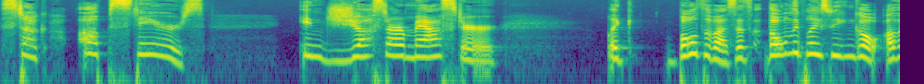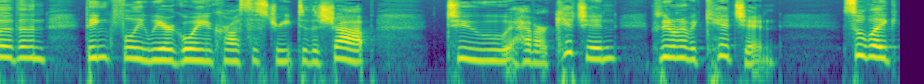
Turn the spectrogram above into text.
stuck upstairs in just our master. Like both of us. That's the only place we can go, other than thankfully we are going across the street to the shop to have our kitchen because we don't have a kitchen. So, like,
